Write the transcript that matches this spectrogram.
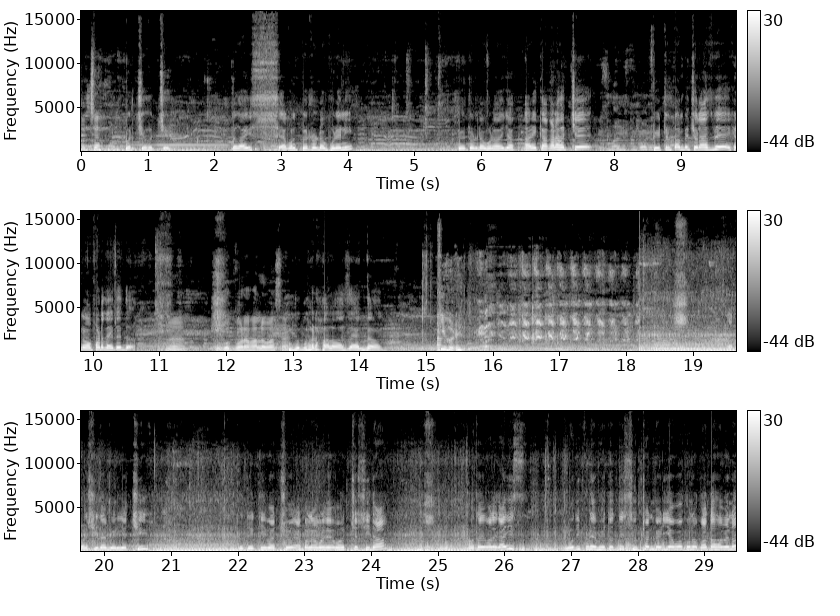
হচ্ছে? হচ্ছে হচ্ছে। তো গাইস এখন পেট্রোলটা ভরে নিই পেট্রোলটা ভরে হয়ে যাক। আর এই কাকারা হচ্ছে পেট্রোল পাম্পে চলে আসবে এখানে অফার দেয় তাই তো? হ্যাঁ বুক ভরা ভালোবাসা। বুক ভরা ভালোবাসা একদম। এখন সিধা বেরিয়ে যাচ্ছি। তো দেখতেই পাচ্ছ, এখন হচ্ছে সিধা। কোথায় বলে গাইস নদীপুরের ভেতর দিয়ে সুঠান বেরিয়ে যাব, কোনো কথা হবে না।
